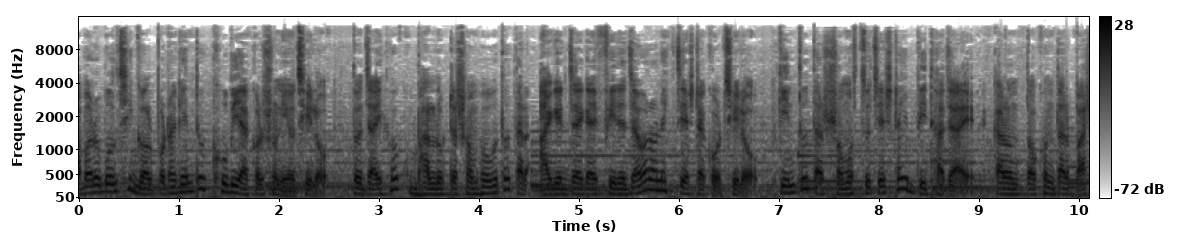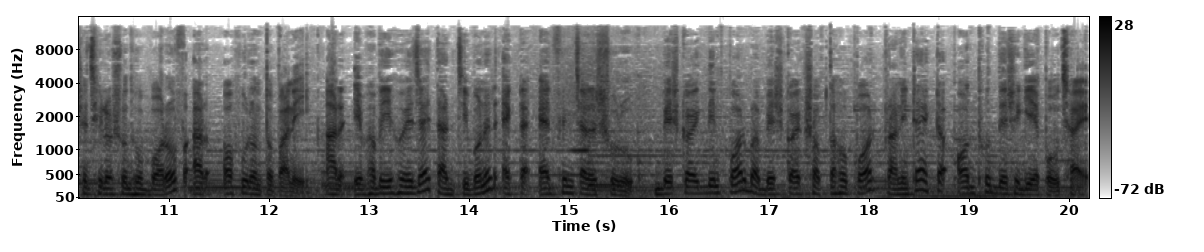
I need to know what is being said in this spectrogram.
আবারও বলছি, গল্পটা কিন্তু খুবই আকর্ষণীয় ছিল। তো যাই হোক, ভাল্লুকটা সম্ভবত তার আগের জায়গায় ফিরে যাওয়ার অনেক চেষ্টা করছিল। কিন্তু তার সমস্ত চেষ্টাই বৃথা যায়, কারণ তখন তার পাশে ছিল শুধু বরফ আর অফুরন্ত পানি। আর এভাবেই হয়ে যায় তার জীবনের একটা অ্যাডভেঞ্চারের শুরু। বেশ কয়েকদিন পর বা বেশ কয়েক সপ্তাহ পর প্রাণীটা একটা অদ্ভুত দেশে গিয়ে পৌঁছায়,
